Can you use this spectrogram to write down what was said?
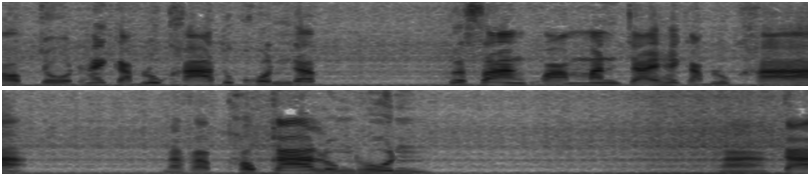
ตอบโจทย์ให้กับลูกค้าทุกคนครับ เพื่อสร้างความมั่นใจให้กับลูกค้านะครับเขากล้าลงทุนอ่ากล้า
